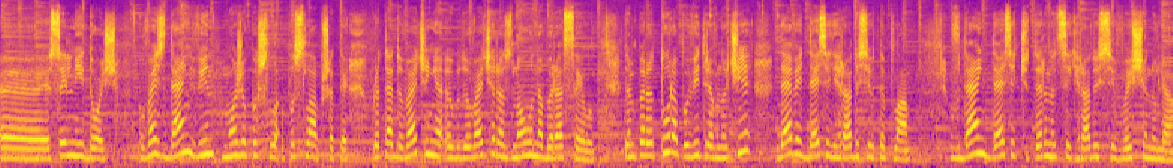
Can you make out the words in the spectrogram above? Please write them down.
е, сильний дощ. Увесь день він може послабшати, проте до вечора, до вечора знову набере силу. Температура повітря вночі 9-10 градусів тепла, вдень 10-14 градусів вище нуля.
